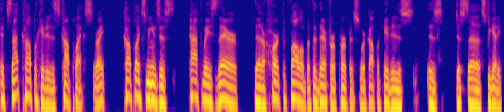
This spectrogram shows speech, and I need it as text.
it's not complicated. It's complex, right? Complex means there's pathways there that are hard to follow, but they're there for a purpose. Where complicated is is just uh, spaghetti.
